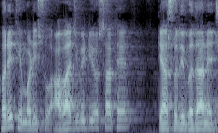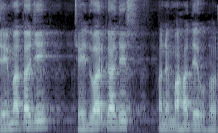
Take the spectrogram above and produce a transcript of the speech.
ફરીથી મળીશું આવા જ વીડિયો સાથે. ત્યાં સુધી બધાને જય માતાજી, જય દ્વારકાધીશ અને મહાદેવ હર.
